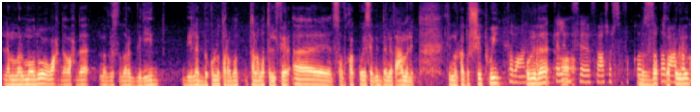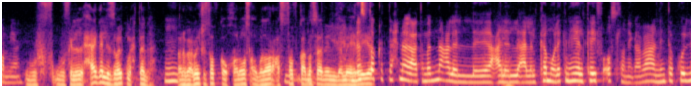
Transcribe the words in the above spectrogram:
لما الموضوع واحدة واحدة مجلس إدارة جديد بيلبي كل طلبات طلبات الفرقة صفقات كويسة جدا اتعملت. في الميركاتو الشتوي طبعا كل ده بنتكلم آه، في في 10 صفقات بالظبط طبعا رقم يعني. وف- وفي الحاجة اللي الزمالك محتاجها. أنا ما بعملش صفقة وخلاص أو بدور على الصفقة مثلا الناس الجماهيريه فكرت إن إحنا اعتمدنا على ال على ال على الكم ولكن هي الكيف أصلا يا جماعة إن أنت كل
